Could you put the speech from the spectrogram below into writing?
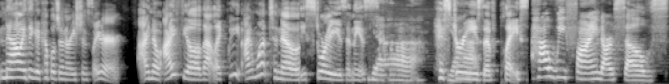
Now i think a couple generations later i know i feel that like wait i want to know these stories and these yeah. histories yeah. of place. How we find ourselves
